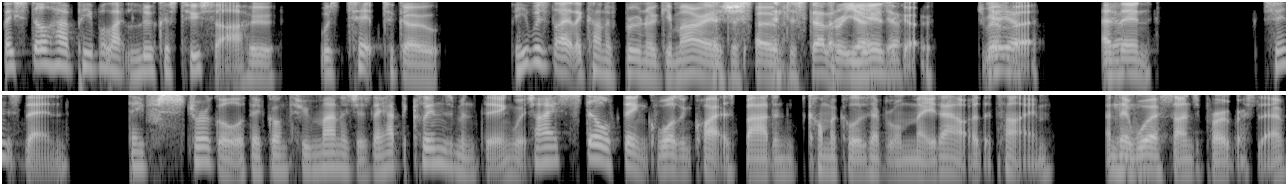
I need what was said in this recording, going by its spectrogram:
They still have people like Lucas Tousart who was tipped to go. He was like the kind of Bruno Guimaraes Interst- of three yeah, years yeah. ago. Do you remember? And then since then, they've struggled. They've gone through managers. They had the Klinsmann thing, which I still think wasn't quite as bad and comical as everyone made out at the time. And there Mm. were signs of progress there.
